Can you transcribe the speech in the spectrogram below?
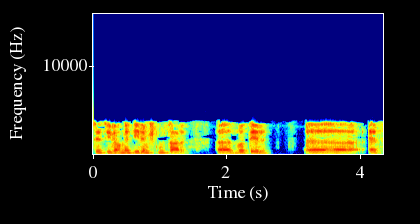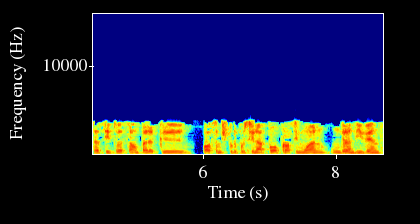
sensivelmente iremos começar a debater uh, essa situação para que possamos proporcionar para o próximo ano um grande evento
